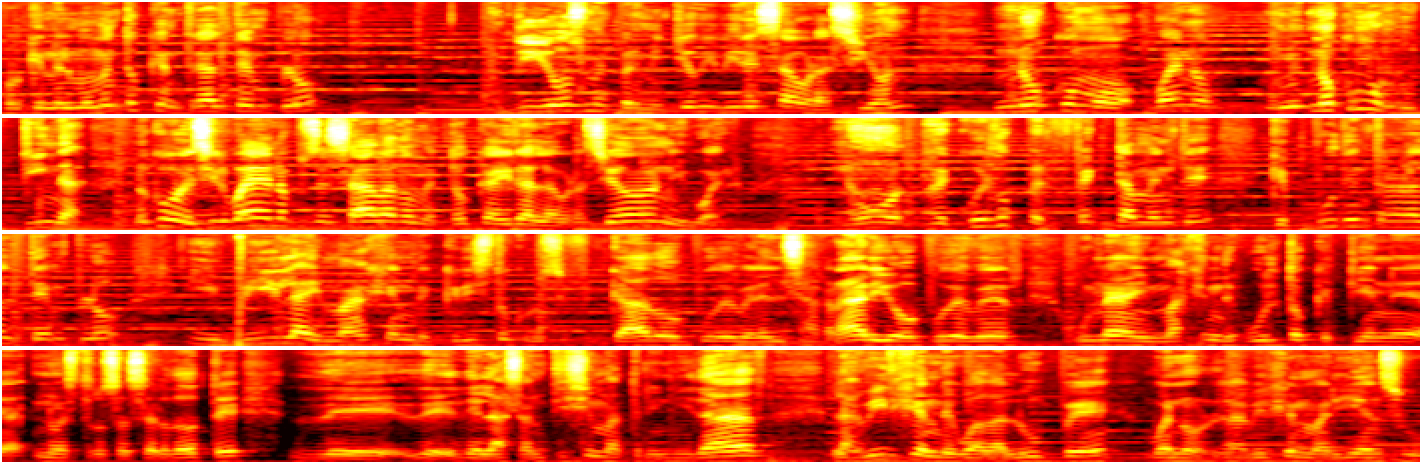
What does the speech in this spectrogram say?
porque en el momento que entré al templo, Dios me permitió vivir esa oración no como, bueno, no como rutina, no como decir, bueno, pues es sábado, me toca ir a la oración y bueno. No, recuerdo perfectamente que pude entrar al templo y vi la imagen de Cristo crucificado, pude ver el sagrario, pude ver una imagen de bulto que tiene nuestro sacerdote de, la Santísima Trinidad, la Virgen de Guadalupe, bueno, la Virgen María en su,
